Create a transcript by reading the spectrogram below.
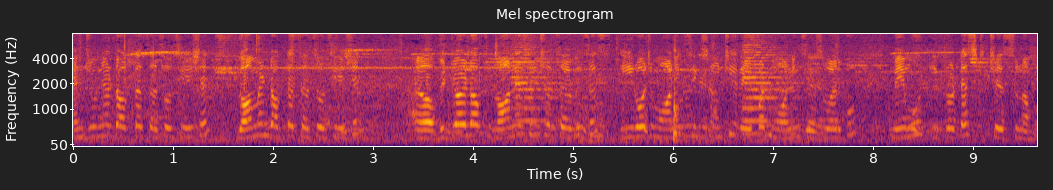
and junior doctors association government doctors association withdrawal of non essential services ఈ రోజు మార్నింగ్ సిక్స్ నుంచి రేపటి మార్నింగ్ సిక్స్ వరకు మేము ఈ ప్రొటెస్ట్ చేస్తున్నాము.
